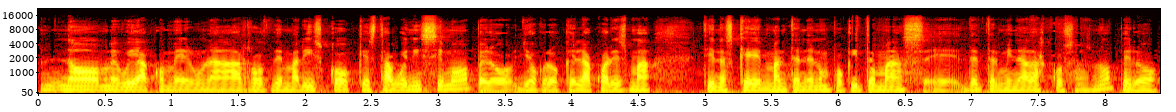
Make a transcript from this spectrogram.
No me voy a comer un arroz de marisco que está buenísimo, pero yo creo que la cuaresma tienes que mantener un poquito más eh, determinadas cosas, ¿no? Pero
